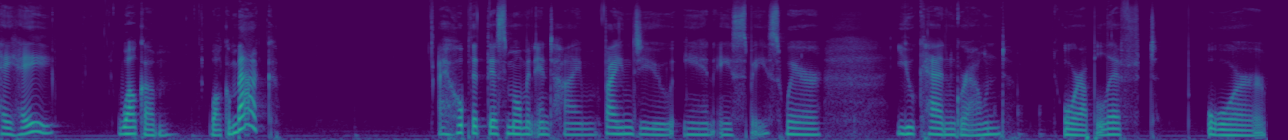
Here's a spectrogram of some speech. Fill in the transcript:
Hey, hey, welcome. Welcome back. I hope that this moment in time finds you in a space where you can ground or uplift or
